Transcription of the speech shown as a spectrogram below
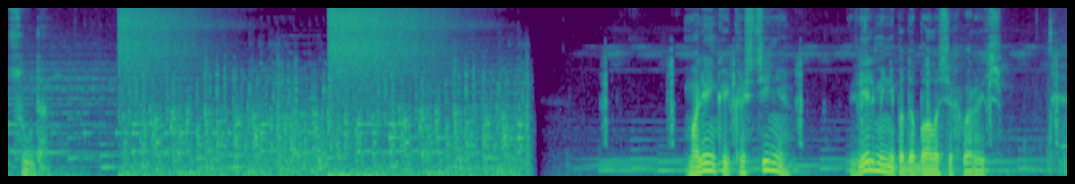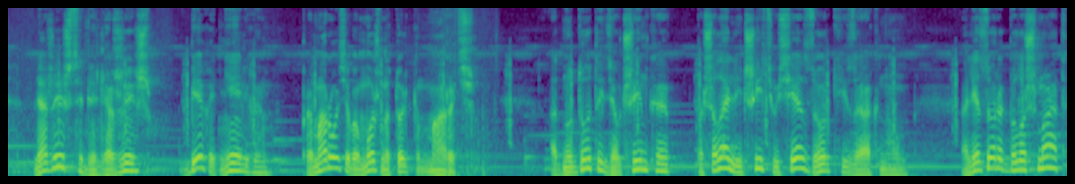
цудам. Маленькай крысціне вельмі не падабалася хварэць. Ляжыш сябе, ляжыш, бегаць нельга, Пра марозева можна только марыць. Адну доты дзяўчынка пачала лічыць усе зоркі за акном. Але зорак было шмат,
